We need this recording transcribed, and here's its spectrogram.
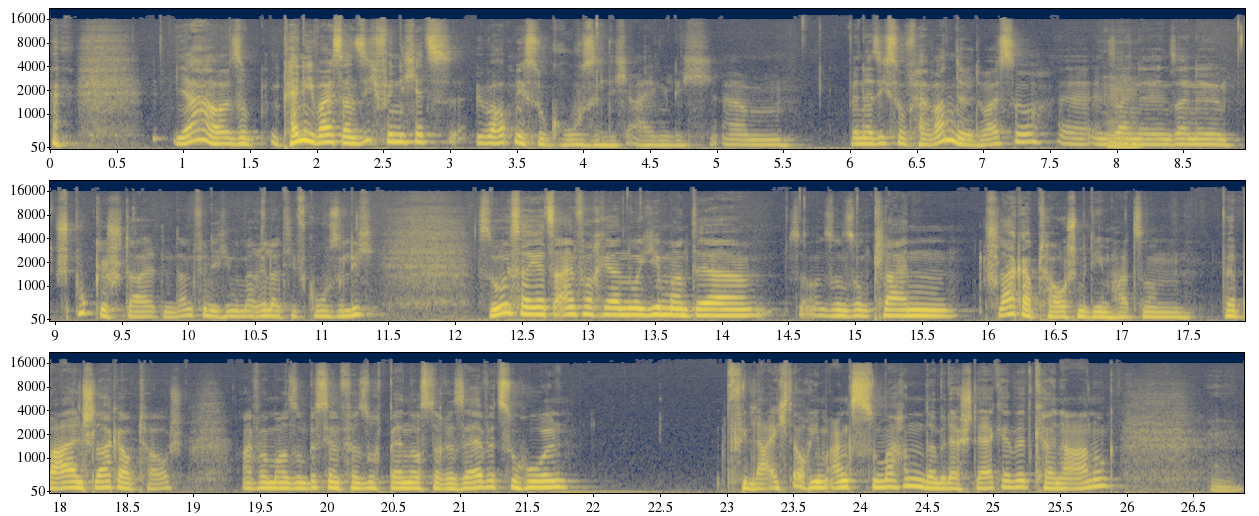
ja, also Pennywise an sich finde ich jetzt überhaupt nicht so gruselig eigentlich. Ähm, wenn er sich so verwandelt, weißt du, äh, in, mhm. seine, in seine Spukgestalten, dann finde ich ihn immer relativ gruselig. So ist er jetzt einfach ja nur jemand, der so, so, so einen kleinen Schlagabtausch mit ihm hat, so einen verbalen Schlagabtausch. Einfach mal so ein bisschen versucht, Ben aus der Reserve zu holen. Vielleicht auch ihm Angst zu machen, damit er stärker wird, keine Ahnung. Mhm.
